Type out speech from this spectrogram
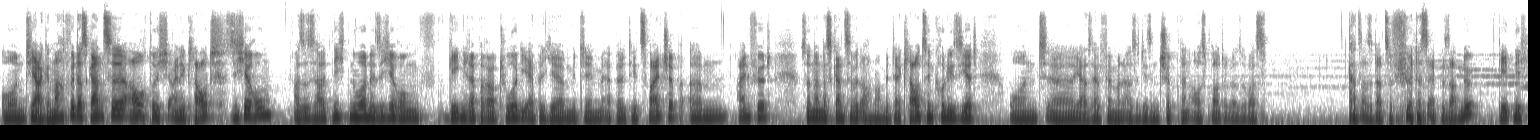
Und ja, gemacht wird das Ganze auch durch eine Cloud-Sicherung. Also es ist halt nicht nur eine Sicherung gegen Reparatur, die Apple hier mit dem Apple T2-Chip ähm, einführt, sondern das Ganze wird auch noch mit der Cloud synchronisiert. Und äh, ja, selbst wenn man also diesen Chip dann ausbaut oder sowas, kann es also dazu führen, dass Apple sagt, nö, geht nicht.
